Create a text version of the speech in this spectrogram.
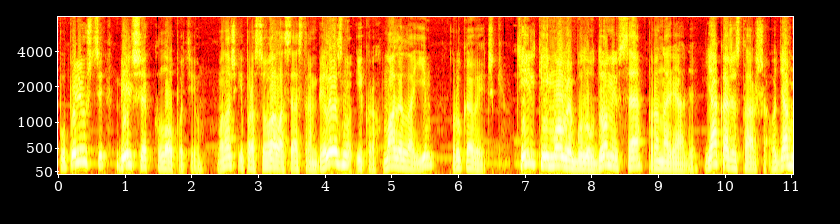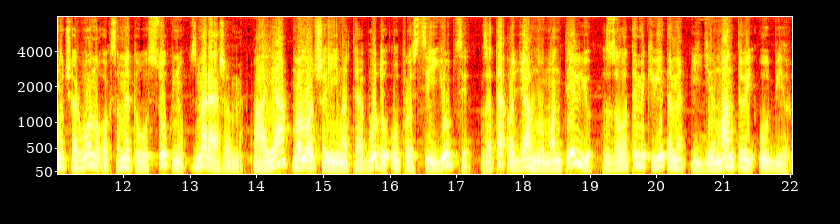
Пупелюшці більше клопотів. Вона ж і прасувала сестрам білизну і крохмалила їм рукавички. Тільки й мови було в домі все про наряди. Я, каже старша, одягну червону оксамитову сукню з мережевими, а я, молодша їй на те, буду у простій юбці, зате одягну мантилью з золотими квітами і діамантовий убір.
